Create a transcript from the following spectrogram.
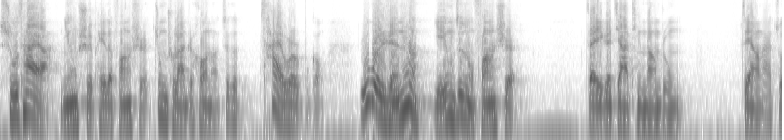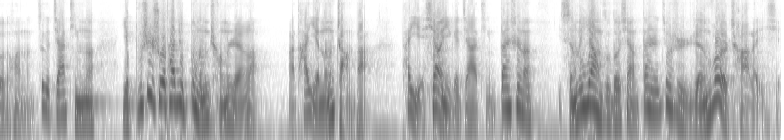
蔬菜啊，你用水培的方式种出来之后呢，这个菜味儿不够。如果人呢也用这种方式，在一个家庭当中这样来做的话呢，这个家庭呢也不是说他就不能成人了啊，他也能长大，他也像一个家庭，但是呢什么样子都像，但是就是人味儿差了一些。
